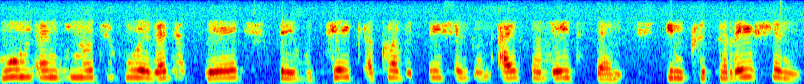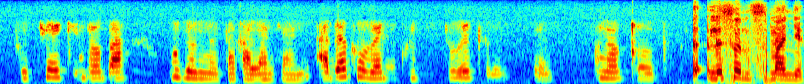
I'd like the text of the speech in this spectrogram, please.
room and endinothi kuyo that is where they would take a COVID patient and isolate them in preparation to check into yoba uzoncedakala njani. Abekho well equipped to work Uh, Listen, Smanye,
